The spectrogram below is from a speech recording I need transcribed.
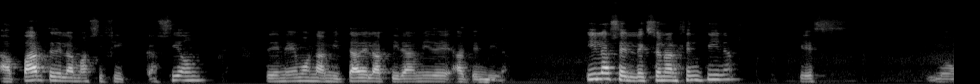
aparte de la masificación tenemos la mitad de la pirámide atendida. Y la selección argentina, que es lo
